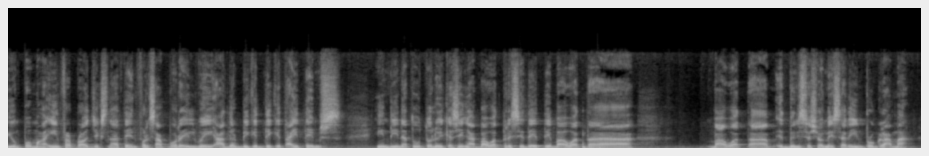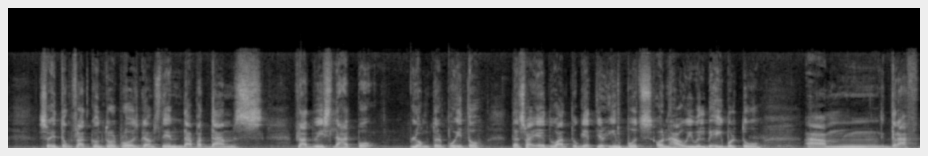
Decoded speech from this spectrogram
yung po mga infra projects natin, for example, railway, other big ticket items, hindi natutuloy kasi nga bawat presidente, bawat ah, bawat um, administrasyon may sariling programa. So itong flood control programs din, dapat dams, floodways, lahat po, long term po ito. That's why I'd want to get your inputs on how we will be able to um, draft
